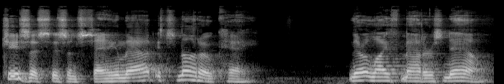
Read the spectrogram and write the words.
Jesus isn't saying that. It's not okay. Their life matters now.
